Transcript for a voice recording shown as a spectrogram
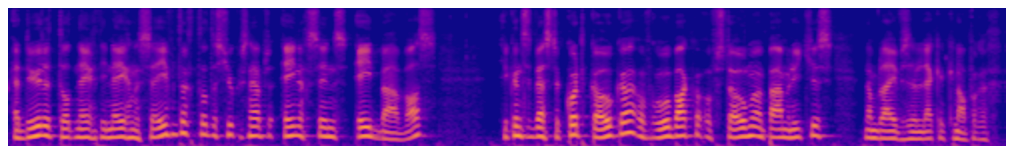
Het duurde tot 1979 tot de sugarsnaps enigszins eetbaar was. Je kunt ze het beste kort koken of roerbakken of stomen een paar minuutjes, dan blijven ze lekker knapperig.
